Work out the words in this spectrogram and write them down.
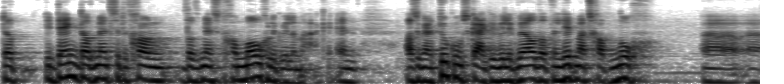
dat, ik denk dat mensen het gewoon, dat mensen het gewoon mogelijk willen maken. En als ik naar de toekomst kijk, dan wil ik wel dat een lidmaatschap nog uh, uh,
